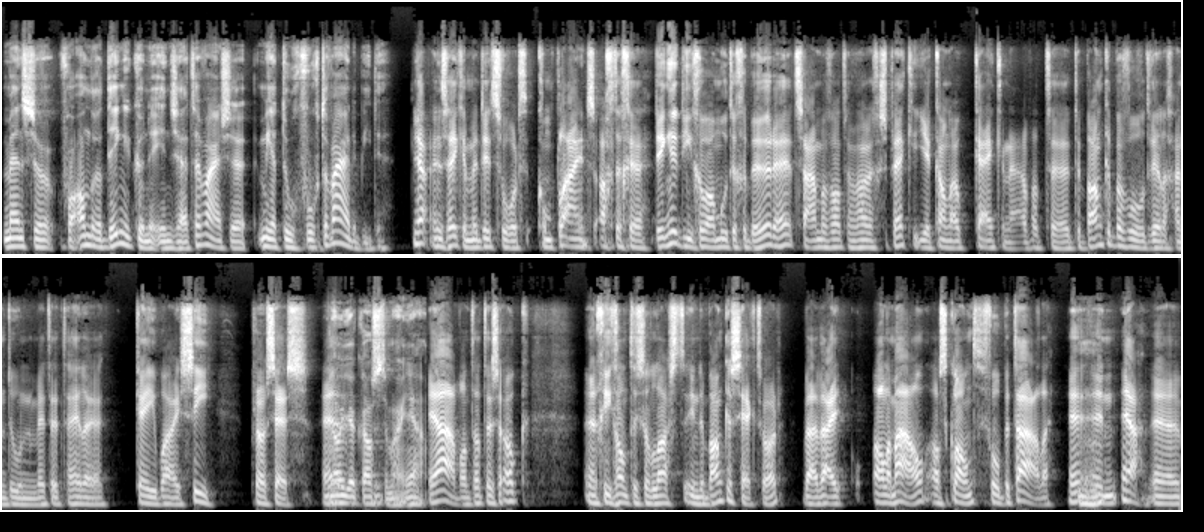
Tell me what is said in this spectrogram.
mensen voor andere dingen kunnen inzetten waar ze meer toegevoegde waarde bieden. Ja, en zeker met dit soort compliance-achtige dingen die gewoon moeten gebeuren. Het samenvatten van een gesprek. Je kan ook kijken naar wat eh, de banken bijvoorbeeld willen gaan doen met het hele KYC-proces. Know your customer, ja. Ja, want dat is ook een gigantische last in de bankensector. Waar wij allemaal als klant voor betalen. Mhm. En ja, eh,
